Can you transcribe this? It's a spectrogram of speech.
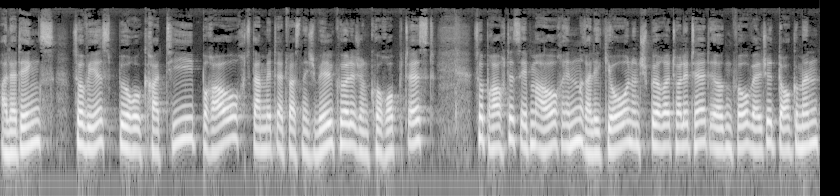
Allerdings, so wie es Bürokratie braucht, damit etwas nicht willkürlich und korrupt ist, so braucht es eben auch in Religion und Spiritualität irgendwo welche Dogmen,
